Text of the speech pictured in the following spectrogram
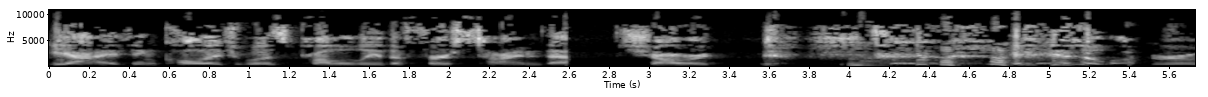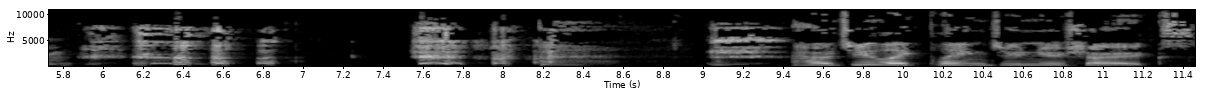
Yeah, I think college was probably the first time that I showered in the locker room. How'd you like playing junior sharks?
